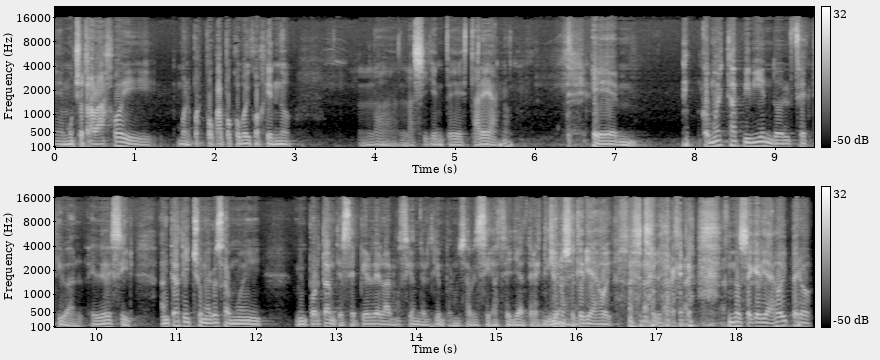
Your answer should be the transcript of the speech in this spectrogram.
eh, mucho trabajo y bueno, pues poco a poco voy cogiendo las siguientes tareas. Eh, ¿Cómo estás viviendo el festival? Es decir, antes has dicho una cosa muy, importante, se pierde la noción del tiempo, no sabes si hace ya tres días. Yo no sé qué día es hoy, no sé qué día es hoy, pero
